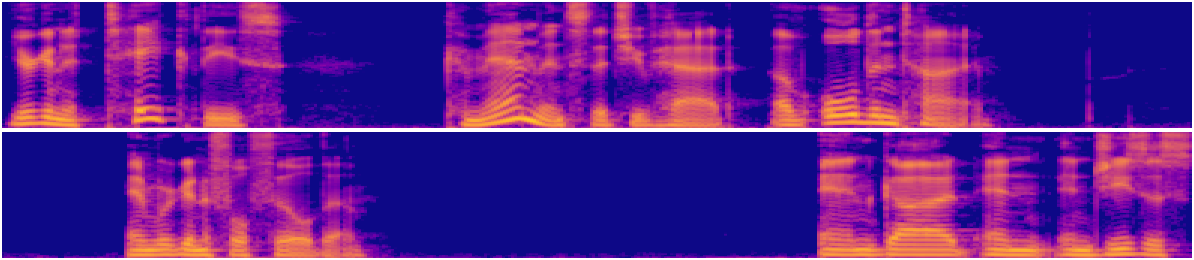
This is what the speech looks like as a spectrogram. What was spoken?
You're going to take these commandments that you've had of olden time and we're going to fulfill them. And God and, and Jesus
